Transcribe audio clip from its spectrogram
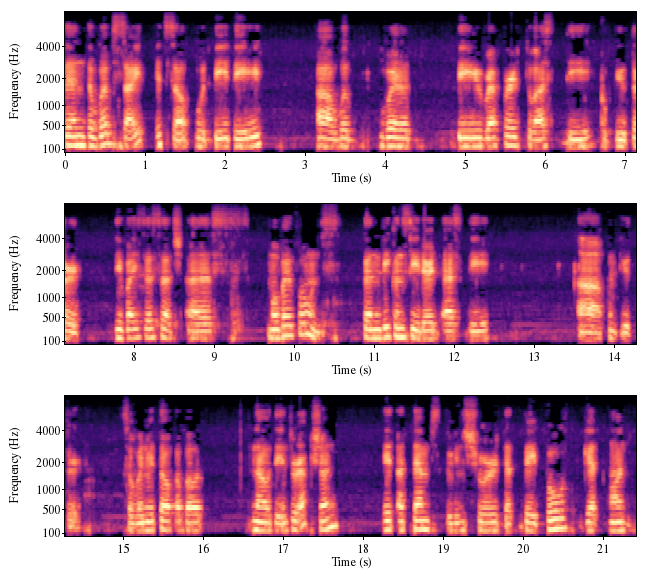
then the website itself would be the uh, would, would be referred to as the computer. Devices such as mobile phones can be considered as the uh, computer. So when we talk about now the interaction, it attempts to ensure that they both get on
